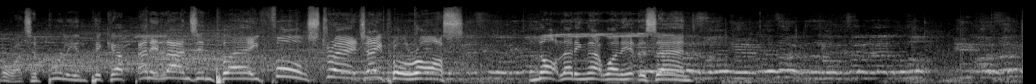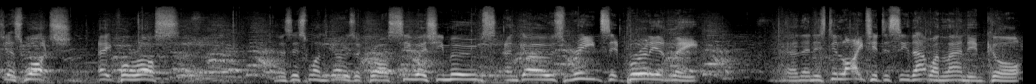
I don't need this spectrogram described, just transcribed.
Oh, that's a brilliant pickup, and it lands in play. Full stretch, April Ross not letting that one hit the sand. Just watch April Ross as this one goes across. See where she moves and goes, reads it brilliantly, and then is delighted to see that one land in court.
